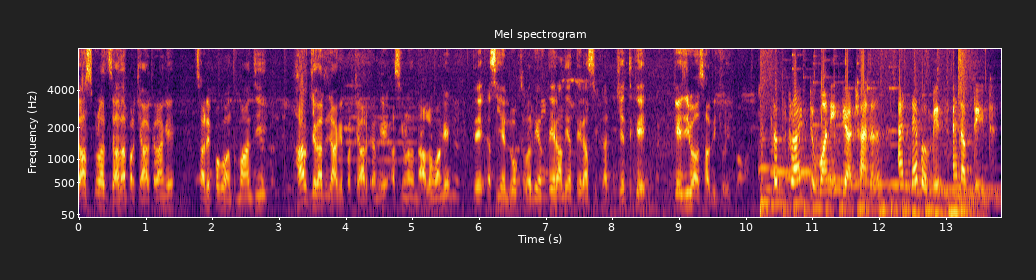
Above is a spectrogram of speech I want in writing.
10 ਗੁਣਾ ਜ਼ਿਆਦਾ ਪ੍ਰਚਾਰ ਕਰਾਂਗੇ। ਸਾਡੇ ਭਗਵੰਤ ਮਾਨ ਜੀ ਹਰ ਜਗ੍ਹਾ ਤੇ ਜਾ ਕੇ ਪ੍ਰਚਾਰ ਕਰਨਗੇ, ਅਸੀਂ ਉਹਨਾਂ ਦਾ ਨਾਲ ਹੋਵਾਂਗੇ ਤੇ ਅਸੀਂ ਇਹ ਲੋਕ ਸਭਾ ਦੀਆਂ 13 ਦੀਆਂ 13 ਸੀਟਾਂ ਜਿੱਤ ਕੇ ਕੇਜਰੀਵਾਲ ਸਾਹਿਬ ਦੀ ਚੋਰੀ ਪਾਵਾਂਗੇ Subscribe to One India channel and never miss an update.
